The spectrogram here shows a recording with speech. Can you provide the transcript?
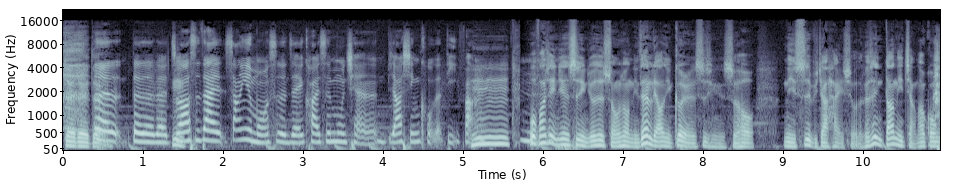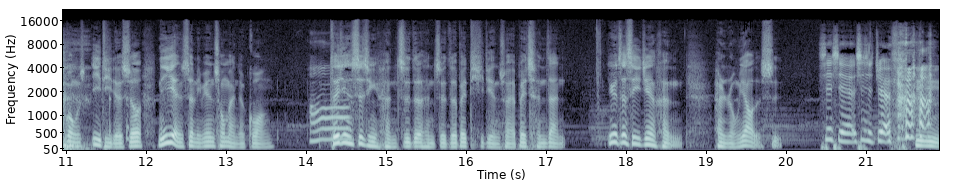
对 对对。对对对对，主要是在商业模式这一块是目前比较辛苦的地方。嗯，我发现一件事情，就是爽爽你在聊你个人事情的时候，你是比较害羞的，可是你当你讲到公共议题的时候，你眼神里面充满着光。哦，这件事情很值得，很值得被提点出来，被称赞，因为这是一件很很荣耀的事。谢谢谢谢 Jeff。嗯，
